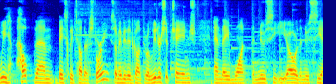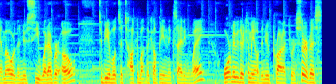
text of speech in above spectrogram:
we help them basically tell their story. So maybe they've gone through a leadership change and they want the new CEO or the new CMO or the new C whatever O to be able to talk about the company in an exciting way. Or maybe they're coming out with a new product or a service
